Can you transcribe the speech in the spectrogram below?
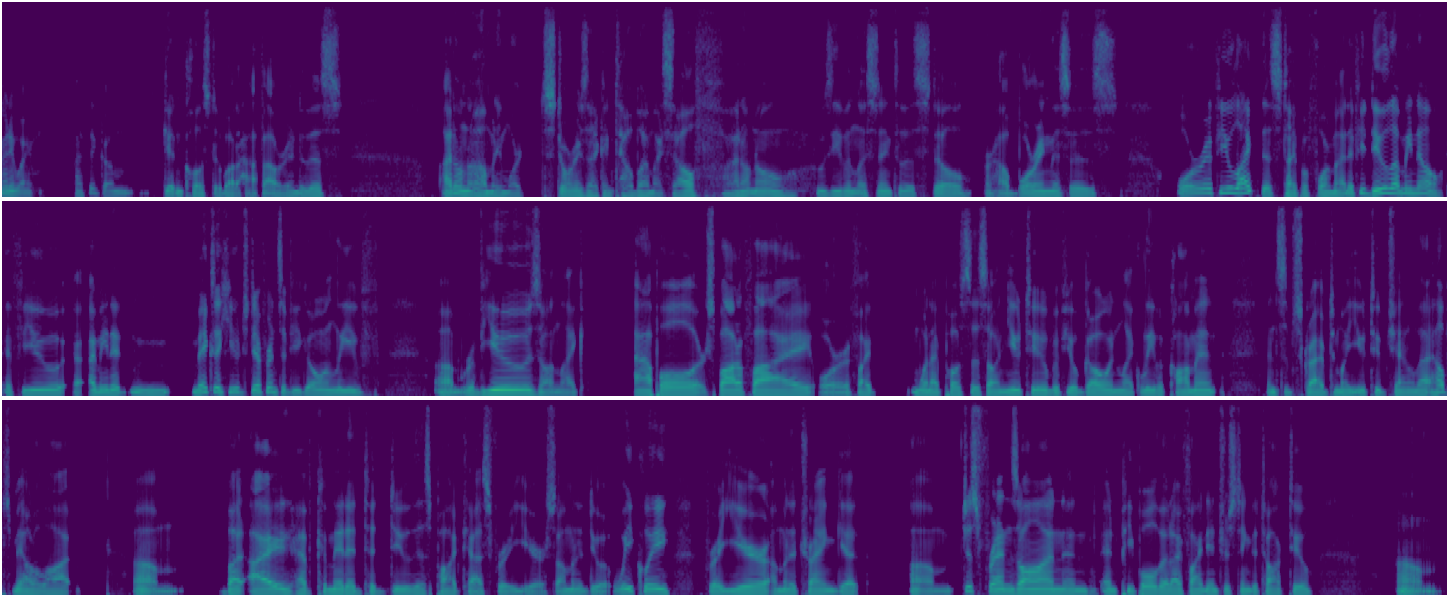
anyway, I think I'm getting close to about a half hour into this. I don't know how many more stories I can tell by myself. I don't know who's even listening to this still or how boring this is or if you like this type of format. If you do, let me know. If you I mean it m- makes a huge difference if you go and leave um, reviews on like Apple or Spotify or if I when I post this on YouTube, if you'll go and like leave a comment and subscribe to my YouTube channel, that helps me out a lot. Um, but I have committed to do this podcast for a year. So I'm going to do it weekly for a year. I'm going to try and get um, just friends on and, and people that I find interesting to talk to. Um,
